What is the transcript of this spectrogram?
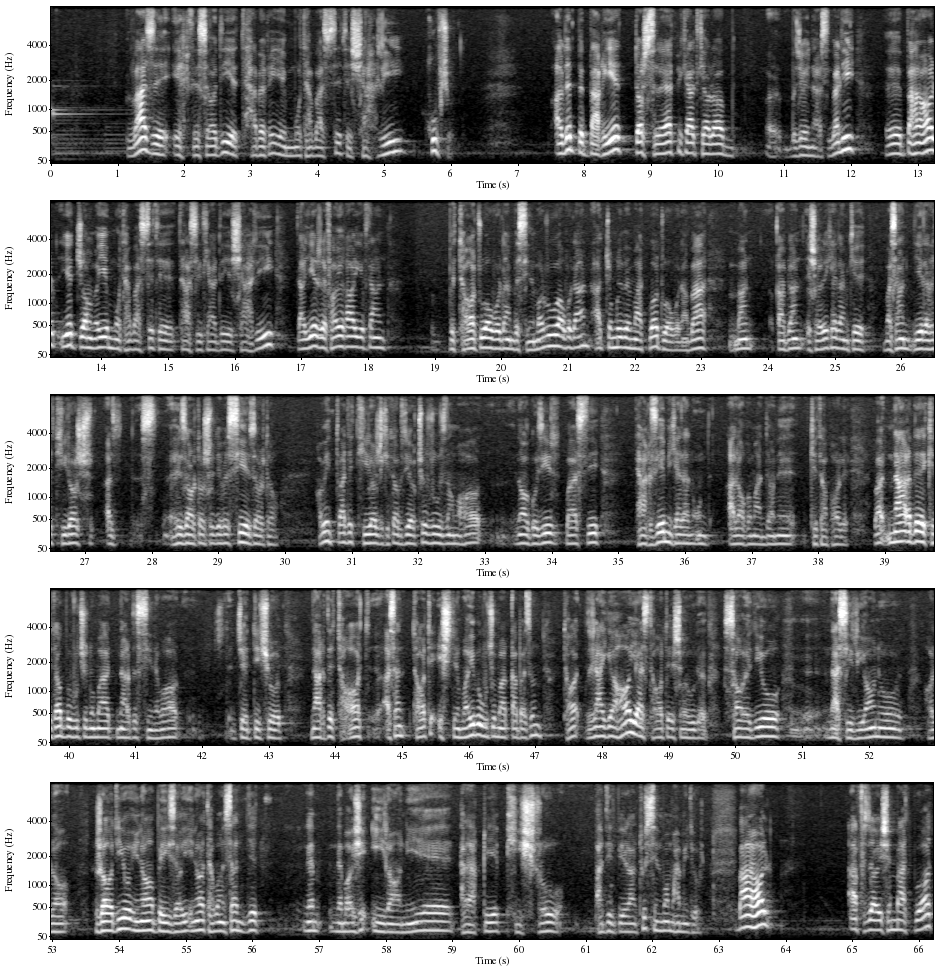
وضع اقتصادی طبقه متوسط شهری خوب شد. البته به بقیه داشت سرایت می‌کرد که حالا به جای نرسید. ولی به هر حال یه جامعه متوسط تحصیل کرده شهری در یه رفاهی قرار گرفتن به تئاتر رو آوردن به سینما رو آوردن از جمله به مطبوعات رو آوردن. و من قبلا اشاره کردم که مثلا یه دفعه تیراژ از هزار تا شد به سی هزار تا. خب این وقتی تیراژ کتاب زیاد شد روزنامه ها ناگزیر باستی تغذیه می‌کردن اون علاقمندان کتاب ها و نقد کتاب به وجود اومد نقد سینما جدی شد نقد تئاتر اصلا تئاتر اجتماعی به وجود اومد. قبل از اون رگه های از تئاتر اجتماعی بود ساعدی و نصیریان و حالا رادیو اینا بیزایی اینا توانستن یه نمایش ایرانی ترقی پیشرو پدید بیارن. تو سینما هم همینطور. به حال افزایش مطبوعات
